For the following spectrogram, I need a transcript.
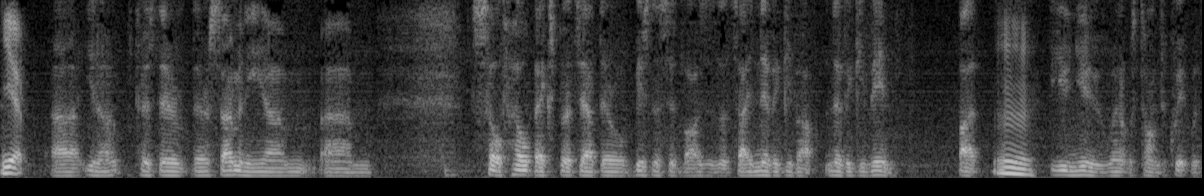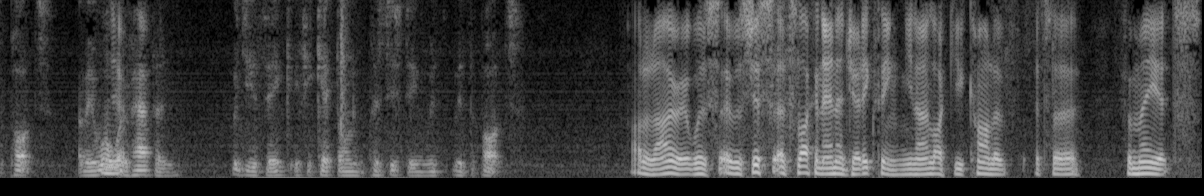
yeah, Uh, you know, because there there are so many um, um, self help experts out there or business advisors that say never give up, never give in. But mm. you knew when it was time to quit with the pods. I mean, what Yeah. would have happened? Would you think if you kept on persisting with, with the pods? I don't know. It was it was just it's like an energetic thing, you know. Like you kind of it's a for me it's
